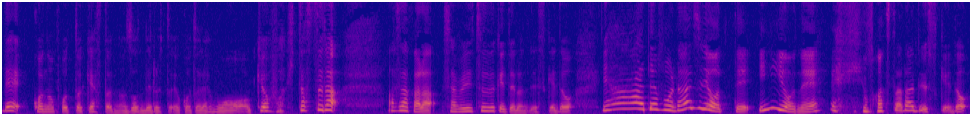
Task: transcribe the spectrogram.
でこのポッドキャストに臨んでるということでもう今日はひたすら朝から喋り続けてるんですけどいやーでもラジオっていいよね。今更ですけど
